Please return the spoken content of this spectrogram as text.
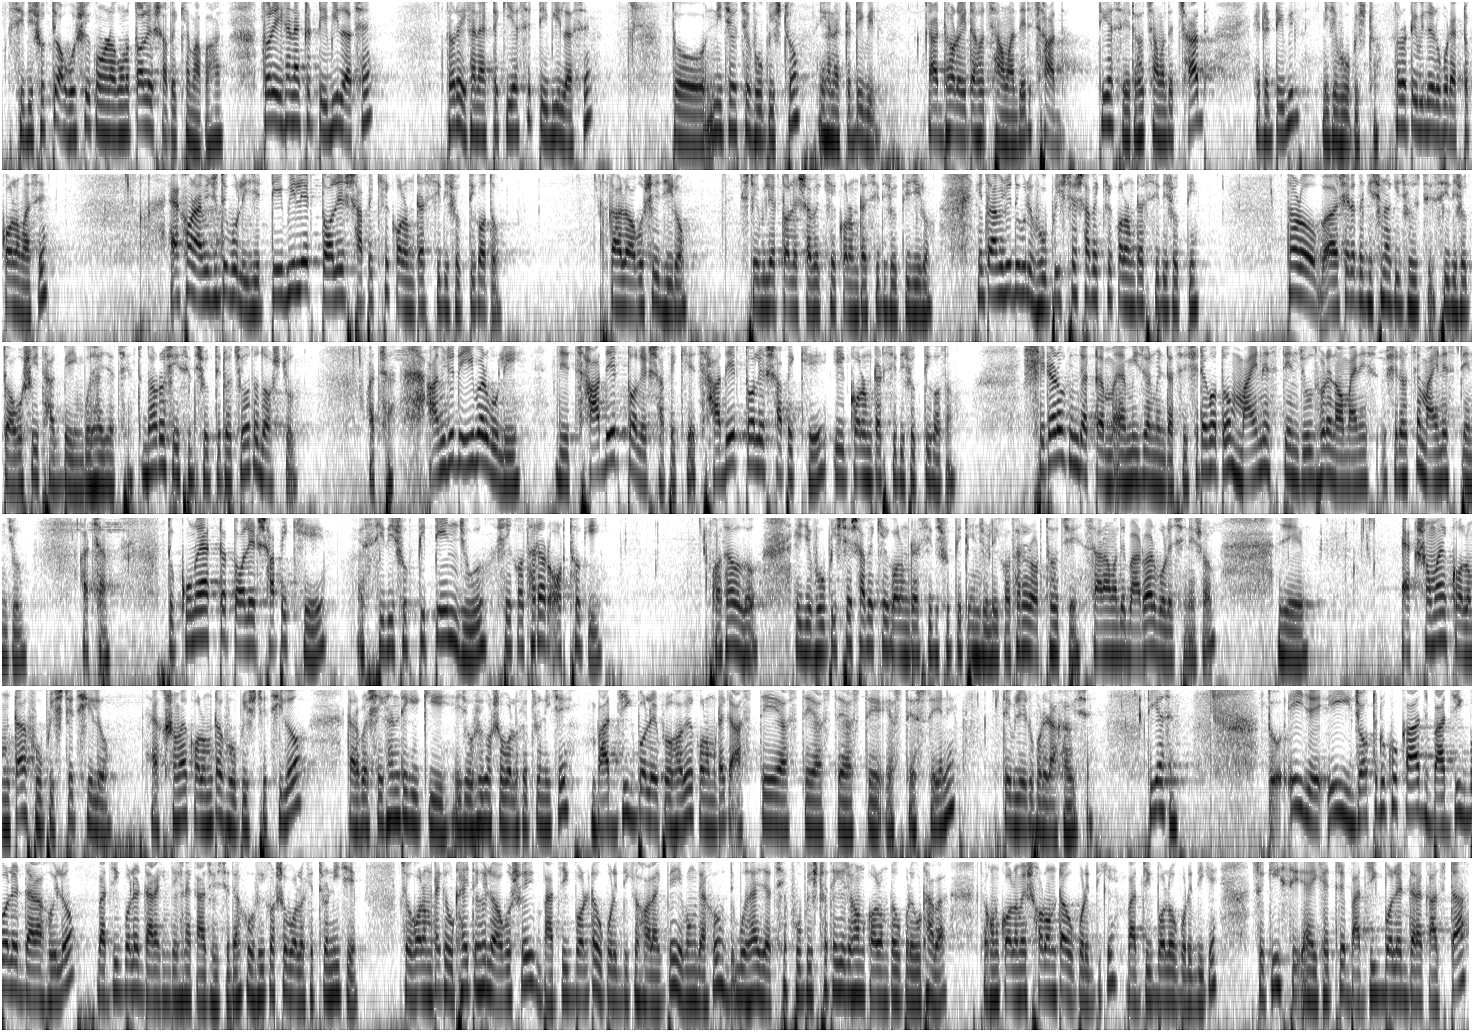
স্মৃতিশক্তি অবশ্যই কোনো না কোনো তলের সাপেক্ষে মাপা হয়। ধরো এখানে একটা টেবিল আছে। ধরো এখানে একটা কি আছে? টেবিল আছে। তো নিচে হচ্ছে ভূপৃষ্ঠ, এখানে একটা টেবিল। আর ধরো এটা হচ্ছে আমাদের ছাদ, ঠিক আছে? এটা হচ্ছে আমাদের ছাদ, এটা টেবিল, নিচে ভূপৃষ্ঠ। ধরো টেবিলের উপর একটা কলম আছে। এখন আমি যদি বলি যে টেবিলের তলের সাপেক্ষে কলমটার স্মৃতিশক্তি কত? তাহলে অবশ্যই জিরো। টেবিলের তলের সাপেক্ষে কলমটার স্মৃতিশক্তি জিরো। কিন্তু আমি যদি বলি ভূপৃষ্ঠের সাপেক্ষে কলমটার স্মৃতিশক্তি ধরো সেটা তো কিছু না কিছু স্মৃতিশক্তি অবশ্যই থাকবেই, বোঝাই যাচ্ছে। তো ধরো সেই স্মৃতিশক্তিটা হচ্ছে কত? দশ জুল। আচ্ছা আমি যদি এইবার বলি যে ছাদের তলের সাপেক্ষে, ছাদের তলের সাপেক্ষে এই কলমটার স্মৃতিশক্তি কত? সেটারও কিন্তু একটা মেজারমেন্ট আছে। সেটা কত? মাইনাস টেন জুল, ধরে নাও মাইনাস সেটা হচ্ছে মাইনাস টেন জুল। আচ্ছা তো কোনো একটা তলের সাপেক্ষে স্মৃতিশক্তি টেন জুল সেই কথাটার অর্থ কী? কথা হলো, এই যে ভূপৃষ্ঠের সাপেক্ষে কলমটার স্মৃতিশক্তি টেঞ্জলি কথাটার অর্থ হচ্ছে, স্যার আমাদের বারবার বলেছেন এসব, যে এক সময় কলমটা ভূপৃষ্ঠে ছিল। এক সময় কলমটা ভূপৃষ্ঠে ছিল। তারপর সেখান থেকে কি? এই যে অভিকর্ষ বলক্ষেত্র নিচে। বাহ্যিক বলের প্রভাবে কলমটাকে আস্তে আস্তে আস্তে আস্তে আস্তে আস্তে এনে টেবিলের উপরে রাখা হয়েছে। ঠিক আছে? তো এই যে, এই যতটুকু কাজ বাহ্যিক বলের দ্বারা হইল, বাহ্যিক বলের দ্বারা কিন্তু এখানে কাজ হয়েছে। দেখো, অভিকর্ষ বলক্ষেত্র নিচে। তো কলমটাকে উঠাইতে হলে অবশ্যই বাহ্যিক বলটা উপরের দিকে হওয়া লাগবে এবং দেখো, বোঝাই যাচ্ছে ভূপৃষ্ঠ থেকে যখন কলমটা উপরে উঠাবা, তখন কলমের স্মরণটা উপরের দিকে, বাহ্যিক বল উপরের দিকে। সো কি এই ক্ষেত্রে বাহ্যিক বলের দ্বারা কাজটা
